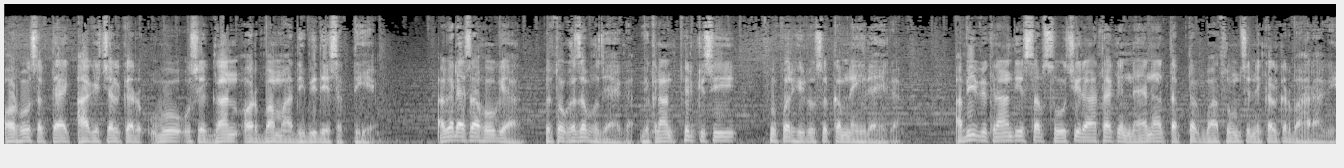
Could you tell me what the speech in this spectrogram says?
और हो सकता है आगे चलकर वो उसे गन और बम आदि भी दे सकती है। अगर ऐसा हो गया, फिर तो गजब हो जाएगा। विक्रांत फिर किसी सुपर हीरो से कम नहीं रहेगा। अभी विक्रांत ये सब सोच ही रहा था कि नैना तब तक बाथरूम से निकलकर बाहर आ गई।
